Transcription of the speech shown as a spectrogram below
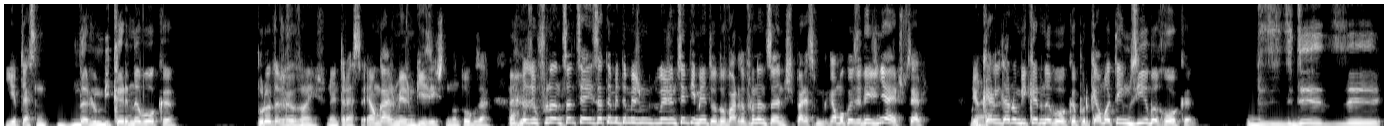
E apetece-me dar-lhe um biqueiro na boca. Por outras razões, não interessa. É um gajo mesmo que existe, não estou a gozar. Mas o Fernando Santos é exatamente o mesmo, o mesmo sentimento. Eu estou farto do Fernando Santos. Parece-me que é uma coisa de engenheiros, percebes? Eu É. quero lhe dar um biqueiro na boca porque é uma teimosia barroca de, de, de,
